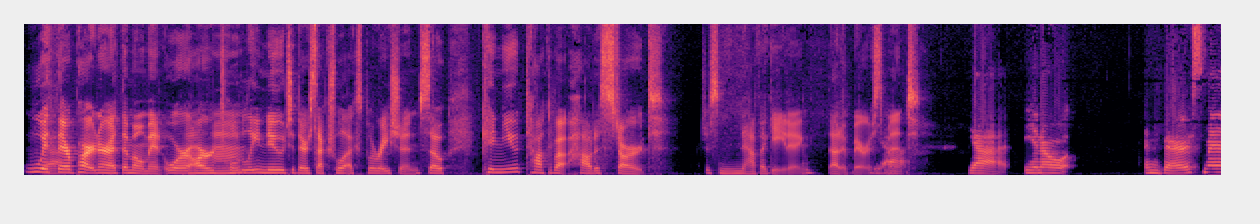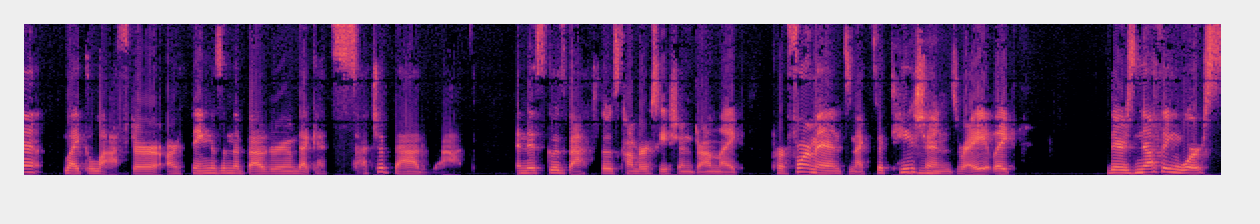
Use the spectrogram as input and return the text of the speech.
with Yeah. their partner at the moment or are Mhm. totally new to their sexual exploration. So, can you talk about how to start just navigating that embarrassment? Yeah, you know, embarrassment, like laughter, are things in the bedroom that get such a bad rap. And this goes back to those conversations around like performance and mm-hmm. expectations, right? Like, there's nothing worse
